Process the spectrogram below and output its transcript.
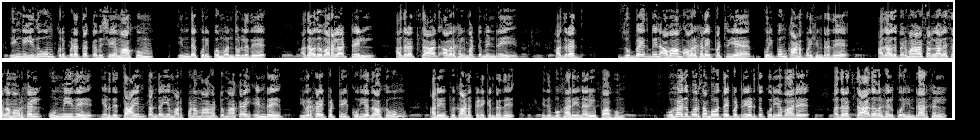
இங்கு இதுவும் குறிப்பிடத்தக்க விஷயமாகும். இந்த குறிப்பும் வந்துள்ளது. அதாவது வரலாற்றில் ஹசரத் சாத் அவர்கள் மட்டுமின்றி ஹசரத் ஜுபைத் பின் அவாம் அவர்களை பற்றிய குறிப்பும் காணப்படுகின்றது. அதாவது பெருமானார் சல்லா அலிசல்லாம் அவர்கள் உம்மீது எனது தாயும் தந்தையும் அர்ப்பணமாகட்டுமாக என்று இவர்களை பற்றி கூறியதாகவும் அறிவிப்பு காண கிடைக்கின்றது. இது புகாரியின் அறிவிப்பாகும். உஹது போர் சம்பவத்தை பற்றி எடுத்து கூறியவாறு ஹசரத் சாத் அவர்கள் கூறுகின்றார்கள்.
